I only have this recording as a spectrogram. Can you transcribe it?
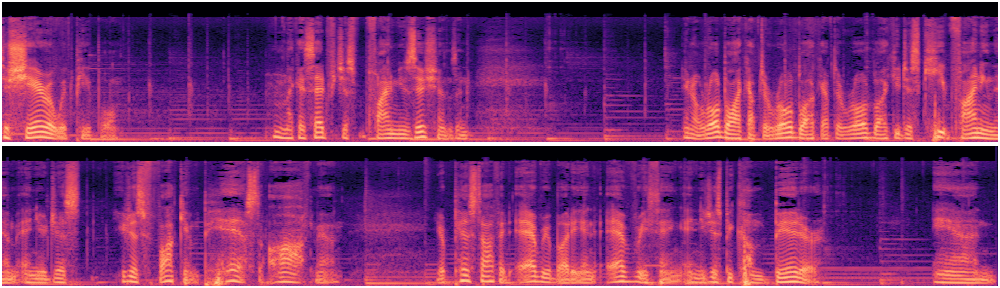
to share it with people. Hmm, like I said, just find musicians and you know, roadblock after roadblock after roadblock, you just keep finding them and you're just you're just fucking pissed off, man. You're pissed off at everybody and everything, and you just become bitter. And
